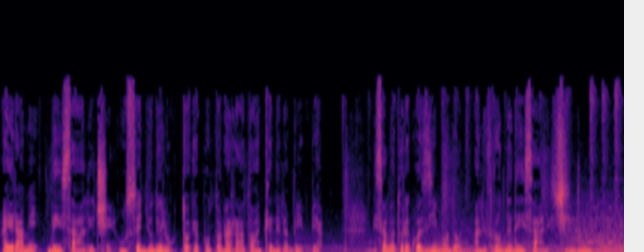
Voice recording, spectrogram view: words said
ai rami dei salici, un segno di lutto che è appunto narrato anche nella Bibbia. Di Salvatore Quasimodo alle fronde dei salici.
